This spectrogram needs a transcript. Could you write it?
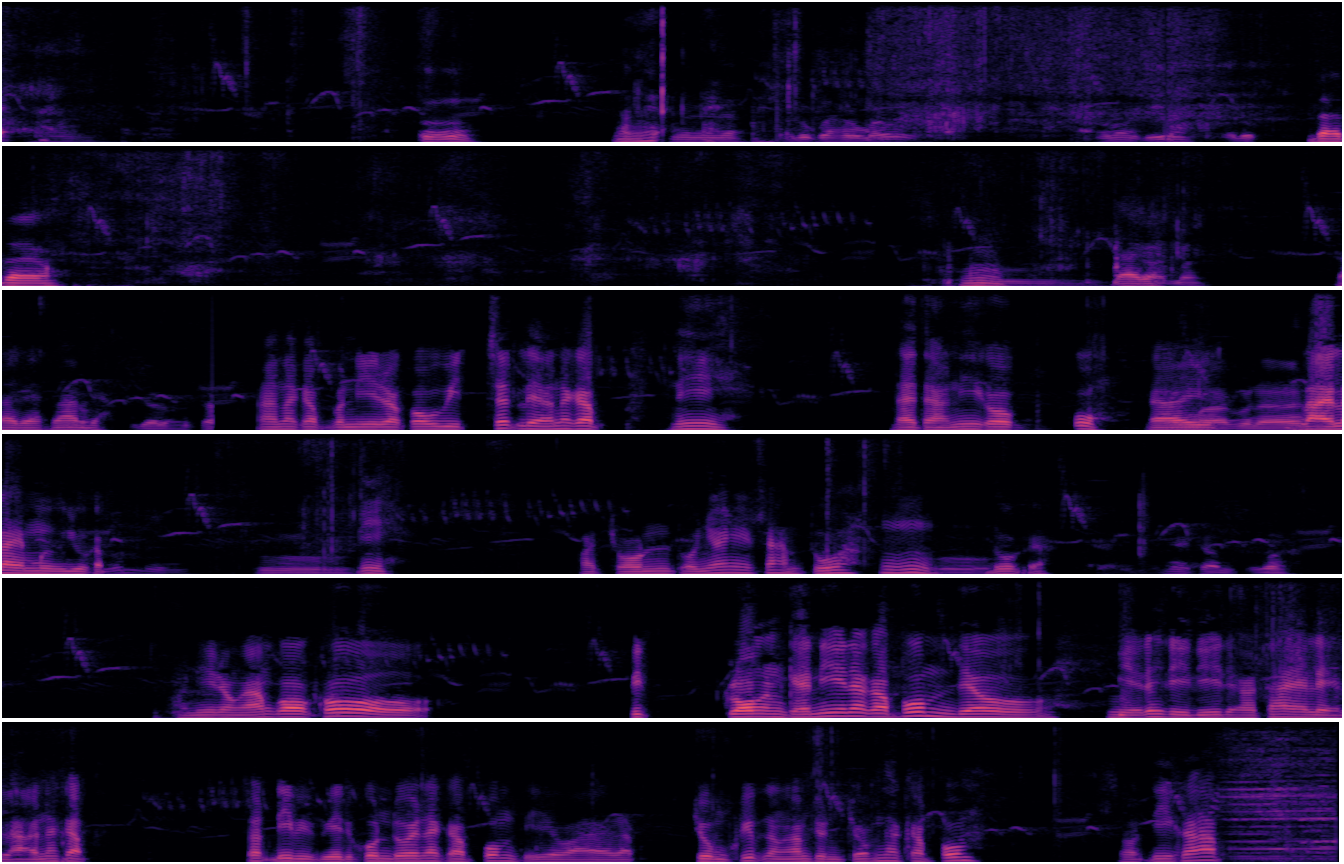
เออนั่นแหละนี่นี่ลูกหลังมั้งระวังทีนะลูกได้ได้เอาอืมได้เลยไหมได้เลยครับเดี๋ยวเดี๋ยวเราจะอ่านะครับวันนี้เราก็วิดเสร็จแล้วนะครับ นี่ได้แต่อันนี้ก็โอ้ได้มากูนะลายลายมืออยู่กับอืม ปลาชนตัวใหญ่สามตัวอืมอืม ดูดเลยนี่ครับตัววันนี้น้องอามก็ก็ปิดกลองกันแค่นี้นะครับผมเดี๋ยวมีได้ดีๆเดี๋ยวถ่ายให้แล้วนะครับสวัสดีพี่ๆทุกคนด้วยนะครับผมที่ว่ารับชมคลิปน้องอามจนจบนะครับผมสวัสดีครับ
